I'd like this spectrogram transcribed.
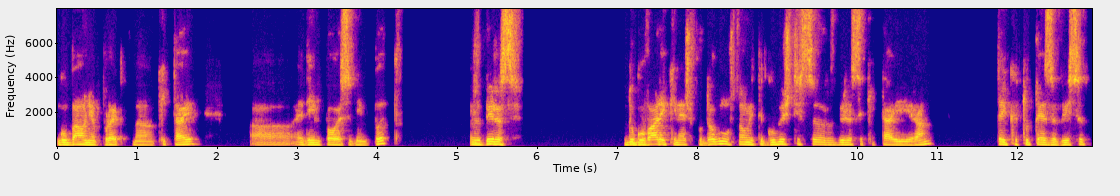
глобалния проект на Китай един пояс, един път. Разбира се, договаряйки нещо подобно, основните губещи са, разбира се, Китай и Иран, тъй като те зависят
